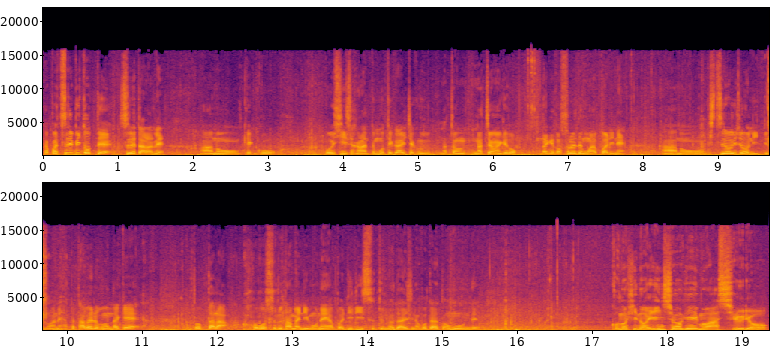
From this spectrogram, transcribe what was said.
やっぱり釣り人って釣れたらねあの結構美味しい魚って持って帰りたくなっちゃうなっちゃうんやけど。だけどそれでもやっぱりねあの必要以上にっていうのはねやっぱ食べる分だけ取ったら保護するためにもねやっぱりリリースっていうのは大事なことだと思うんで。この日の印象ゲームは終了。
